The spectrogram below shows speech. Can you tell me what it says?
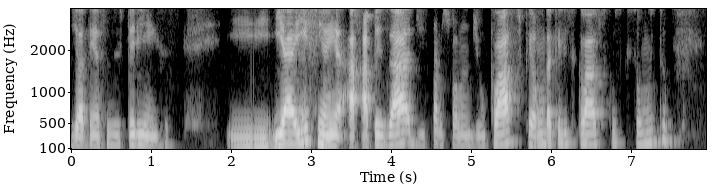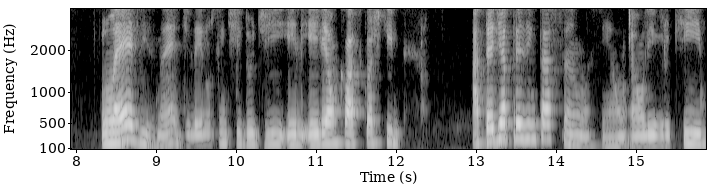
já tem essas experiências. E, e aí, enfim, aí, a, apesar de estarmos falando de um clássico, é um daqueles clássicos que são muito leves, né, de ler no sentido de ele, ele é um clássico, acho que até de apresentação, assim, é um, é um, livro que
